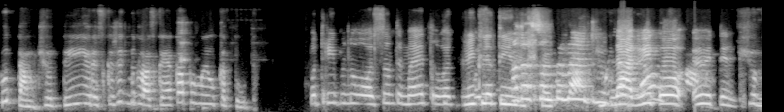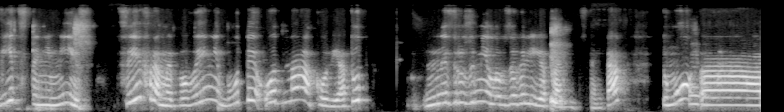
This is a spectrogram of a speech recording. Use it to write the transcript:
тут там чотири. Скажіть, будь ласка, яка помилка тут? Потрібно сантиметрів. Дві клітиночки. сантиметрів. Да, дві клітинки. що відстані між цифрами повинні бути однакові, а тут не зрозуміло взагалі, яка відстань, так? Тому а,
